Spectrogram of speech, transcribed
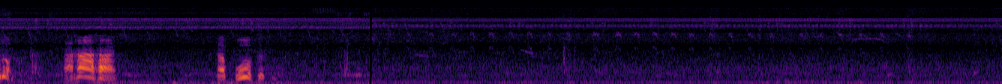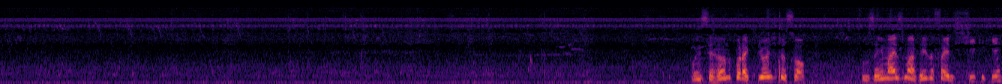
Entrou? Ah, escapou, pessoal. Vou encerrando por aqui hoje, pessoal. Usei mais uma vez a Fire Stick aqui.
